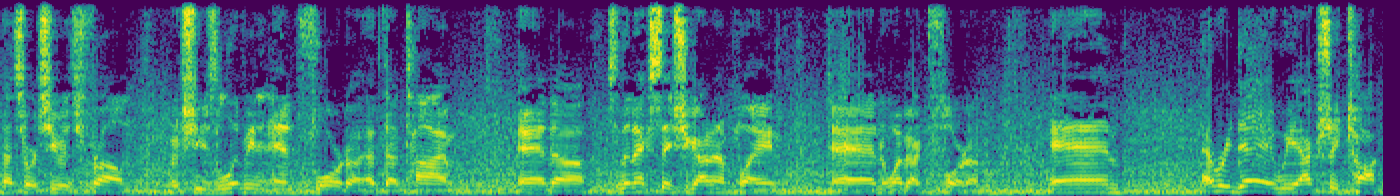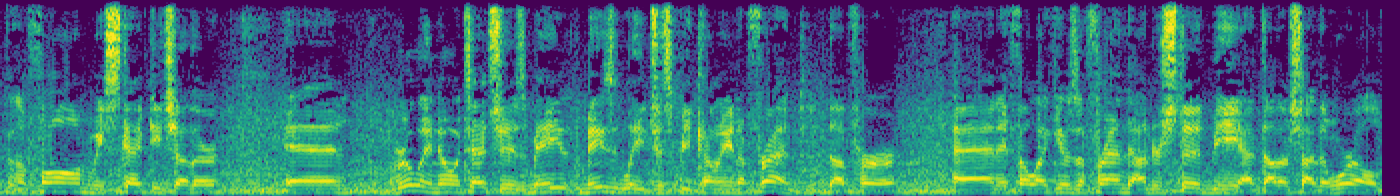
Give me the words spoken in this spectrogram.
That's where she was from, but she's living in Florida at that time. And uh, so the next day, she got on a plane and went back to Florida. And every day, we actually talked on the phone. We skyped each other, and really, no intention is basically just becoming a friend of her. And it felt like he was a friend that understood me at the other side of the world,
